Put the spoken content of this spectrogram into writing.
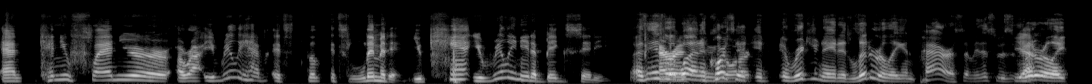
And can you flan your around? You really have it's the it's limited. You can't. You really need a big city. Paris, well, and of New course, it, it originated literally in Paris. I mean, this was Yeah. literally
